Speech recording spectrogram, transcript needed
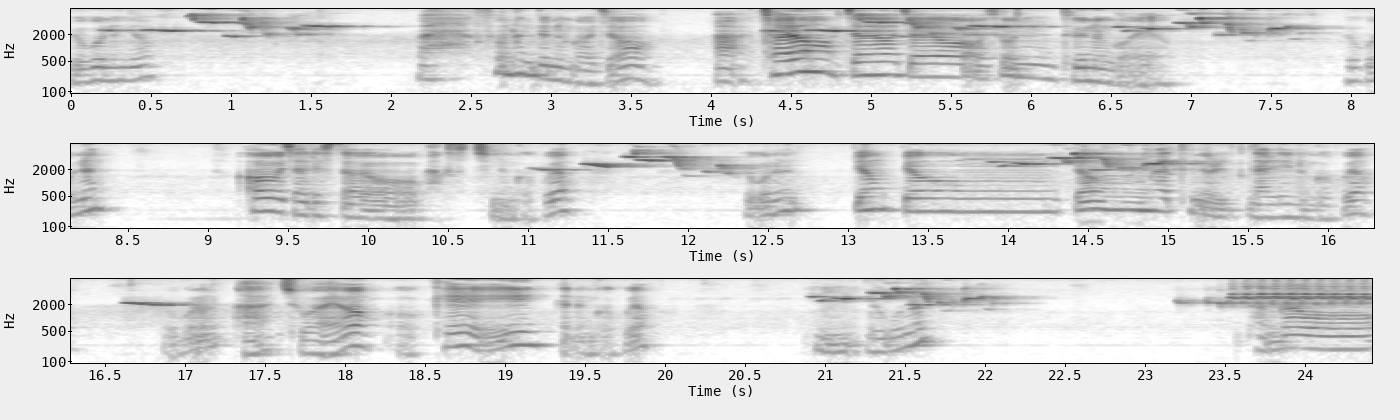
요거는요. 막 손 흔드는 거죠. 아, 저요, 저요, 저요. 손 드는 거예요. 요거는 아우 잘했어요. 박수 치는 거고요. 요거는 뿅뿅 뿅 하트 늘- 날리는 거고요. 요거는 아 좋아요. 오케이 하는 거고요. 음, 요거는 반가워.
